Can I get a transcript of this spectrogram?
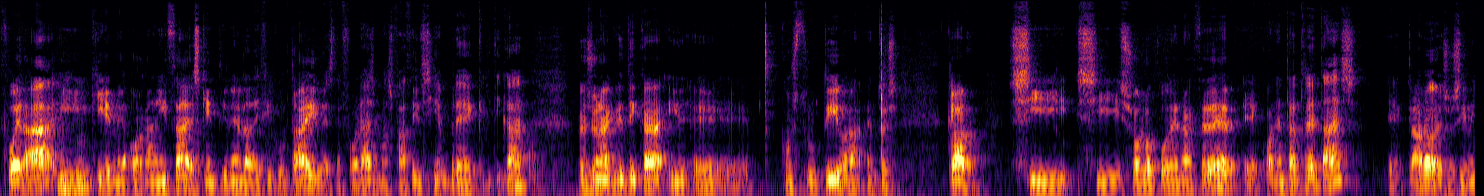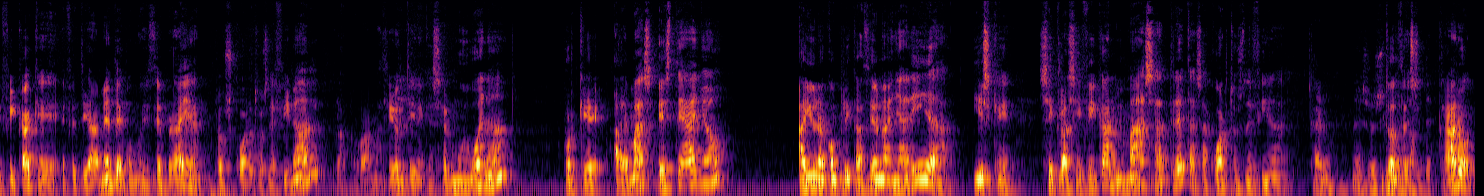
fuera y quien organiza es quien tiene la dificultad y desde fuera es más fácil siempre criticar. Pero es una crítica eh, constructiva. Entonces, claro, si, si solo pueden acceder eh, 40 atletas, eh, claro, eso significa que efectivamente, como dice Brian, los cuartos de final, la programación tiene que ser muy buena, porque además este año hay una complicación añadida y es que se clasifican más atletas a cuartos de final. Claro, eso es Entonces, importante. claro,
